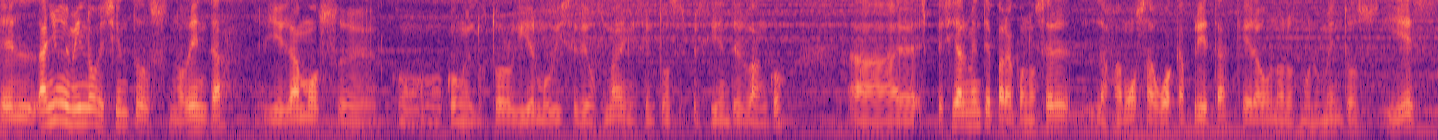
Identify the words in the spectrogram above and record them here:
El año de 1990 llegamos eh, con, el doctor Guillermo Vice de Osma, en ese entonces presidente del banco, especialmente para conocer la famosa Huaca Prieta, que era uno de los monumentos y es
